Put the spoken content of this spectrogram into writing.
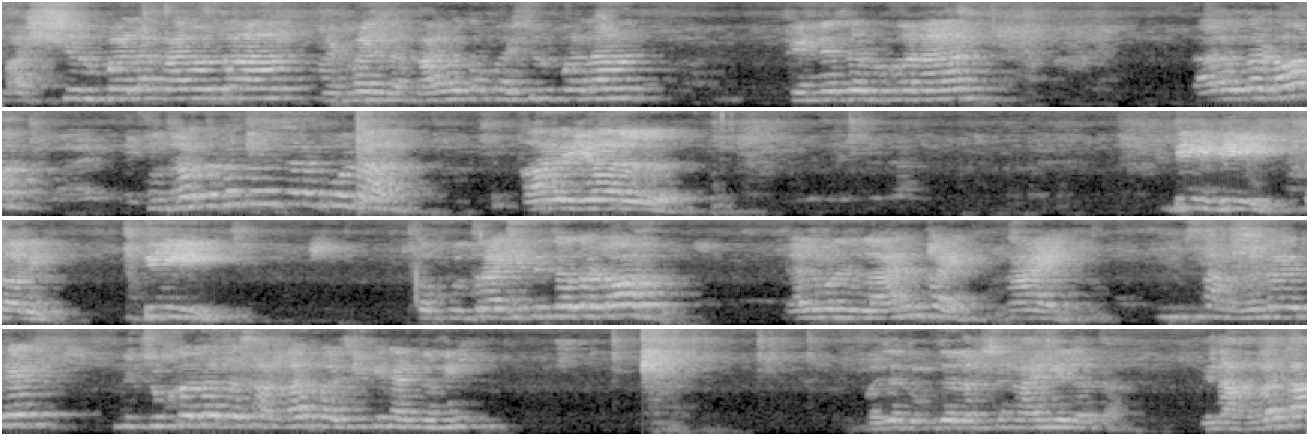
पाचशे रुपयाला काय होता? आठवायचा. काय होता पाचशे रुपयाला? खेळण्याच्या दुकानात. काय होता डॉग कुत्रा होता ना तुम्ही विचारत मोठा अरे L D D sorry D. तो कुत्रा कितीचा होता डॉग एल म्हणजे लायन काय? नाही तुम्ही सांगलं ते? मी चुकत तर सांगायला पाहिजे की नाही तुम्ही? म्हणजे तुमचं लक्ष नाही जाता मी सांगत हा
